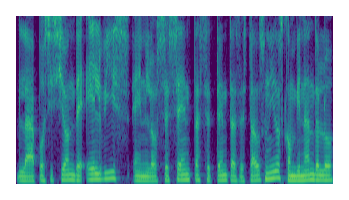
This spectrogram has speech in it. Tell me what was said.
la posición de Elvis en los 60, 70 de Estados Unidos, combinándolo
